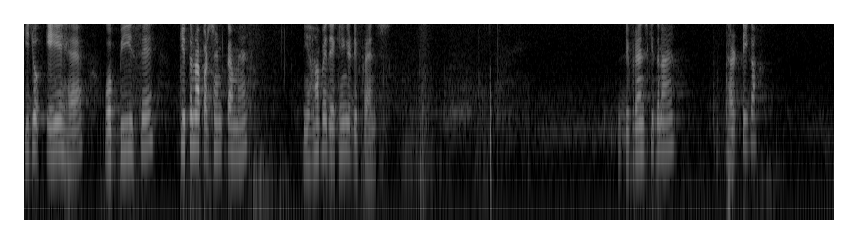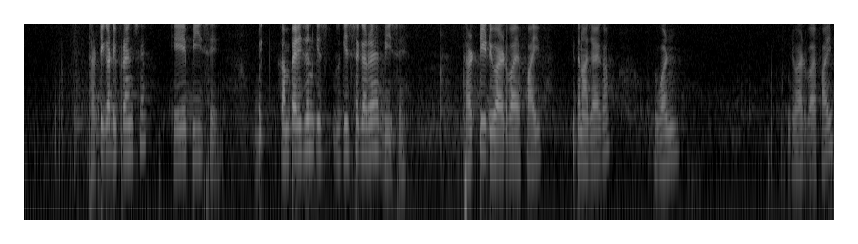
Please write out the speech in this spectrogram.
कि जो ए है, वो बी से कितना परसेंट कम है? यहाँ पे देखेंगे डिफरेंस डिफरेंस कितना है? थर्टी का? थर्टी का डिफरेंस है? ए बी से। कंपैरिजन किस किस से कर रहे हैं? बी से। थर्टी डिवाइड बाय फाइव कितना आ जाएगा? One divide by five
